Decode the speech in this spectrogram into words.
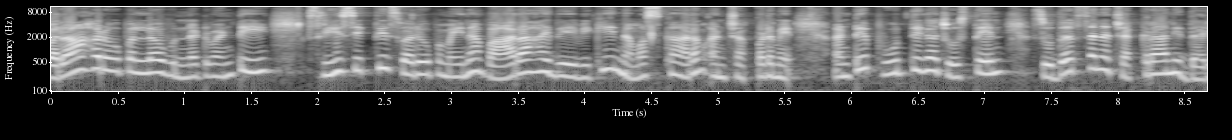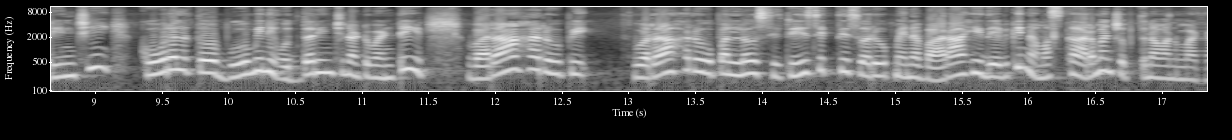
వరాహ రూపంలో ఉన్నటువంటి శ్రీశక్తి స్వరూపమైన వారాహదేవికి నమస్కారం అని చెప్పడమే. అంటే పూర్తిగా చూస్తే సుదర్శన చక్రాన్ని ధరించి కూరలతో భూమిని ఉద్ధరించినటువంటి వరాహరూపి వరాహ రూపంలో శ్రీశక్తి స్వరూపమైన వారాహిదేవికి నమస్కారం అని చెప్తున్నాం అనమాట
